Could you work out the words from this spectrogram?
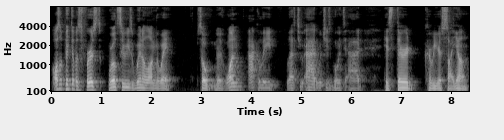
Also picked up his first World Series win along the way. So there's one accolade left to add, which he's going to add his third career Cy Young.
